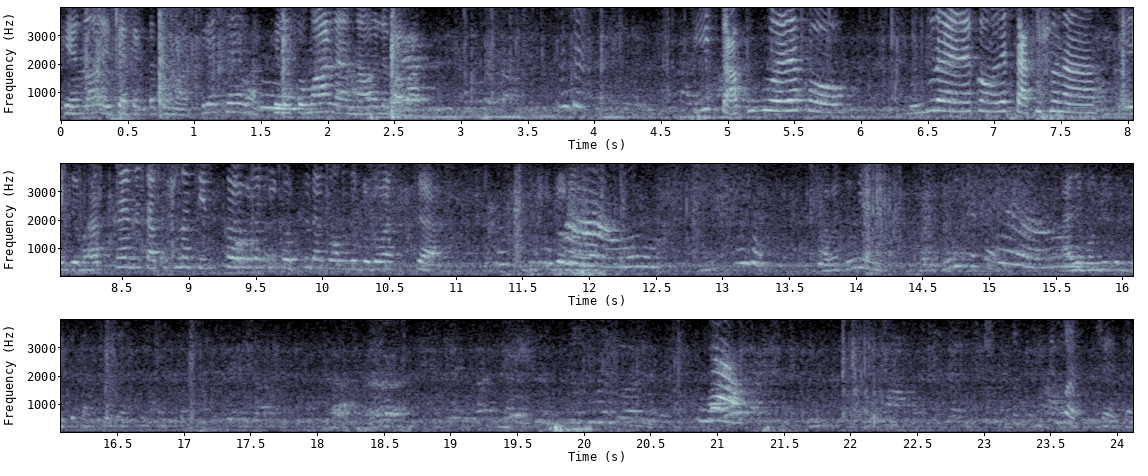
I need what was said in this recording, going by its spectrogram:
খেয়ে নাও এই প্যাকেটটা তোমার। ঠিক আছে? ভাত খেলে তোমার আর না হলে বাবার। এই টাকুগুলো দেখো বন্ধুরা দেখো আমাদের টাকু সোনা। এই যে ভাত খায় না টাকু সোনা চিপস খাবে বলে কি করছে? দেখো আমাদের ছোটো বাচ্চা। খাবে তুমি? খাবে তুমি? সেটা আজ বন্ধুদের দিকে তাকিয়ে কিছু বাচ্চা এটা।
